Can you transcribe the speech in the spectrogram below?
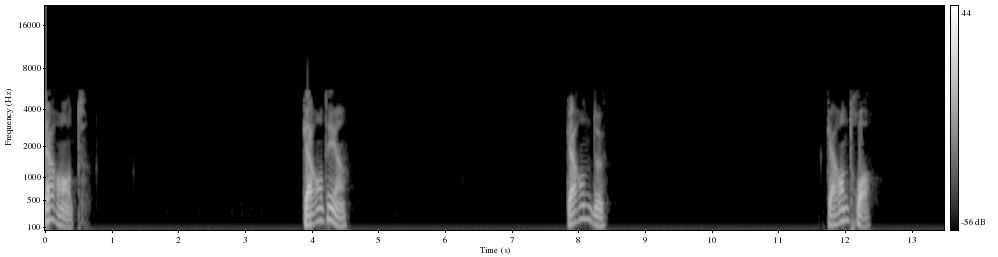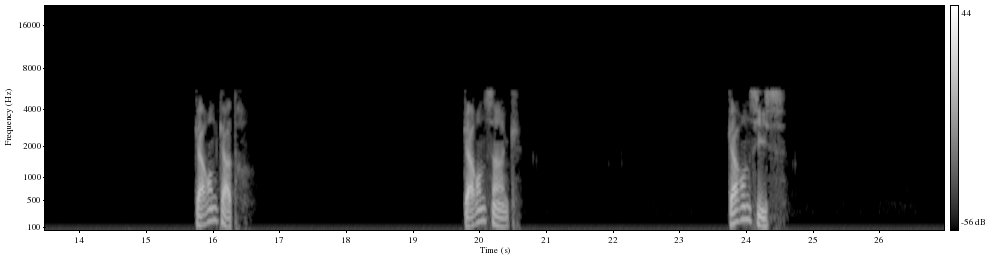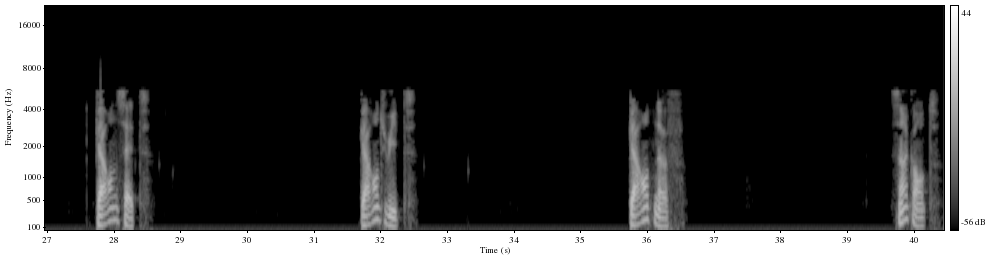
quarante, quarante et un, quarante-deux, quarante-trois, quarante-quatre, quarante-cinq, quarante-six, quarante-sept, quarante-huit, quarante-neuf, cinquante,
